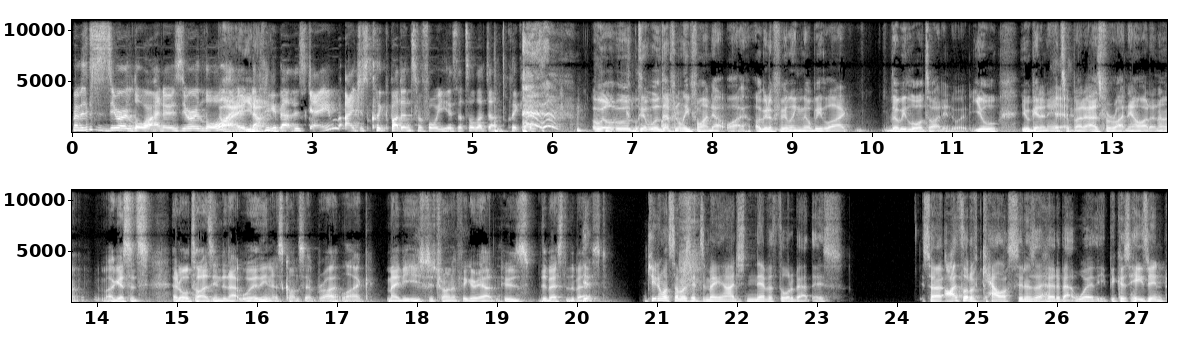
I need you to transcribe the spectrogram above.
Remember, this is zero lore. I know zero lore. I- I know you know- nothing about this game. I just click buttons for four years. That's all I've done. Click. heads. We'll we'll, de- we'll definitely find out why. I've got a feeling there'll be like there'll be lore tied into it. You'll you'll get an answer, Yeah. but as for right now, I don't know. I guess it's it all ties into that worthiness concept, right? Like maybe he's just trying to figure out who's the best of the best. Do you know what someone said to me? And I just never thought about this. So I thought of Cal as soon as I heard about Worthy because he's been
